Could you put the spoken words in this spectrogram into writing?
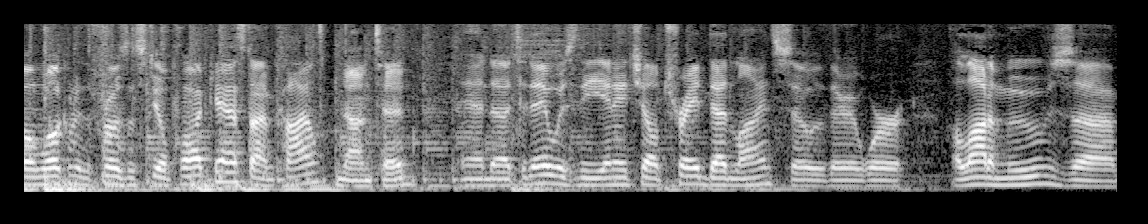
Hello and welcome to the Frozen Steel podcast. I'm Kyle, No, I'm Ted. and uh, today was the NHL trade deadline, so there were a lot of moves uh,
